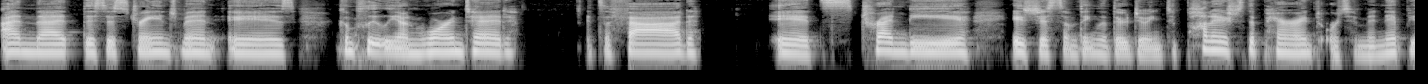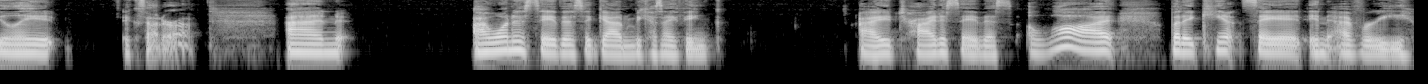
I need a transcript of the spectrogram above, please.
and that this estrangement is completely unwarranted. It's a fad. It's trendy. It's just something that they're doing to punish the parent or to manipulate, etc. And I want to say this again because I think I try to say this a lot, but I can't say it in every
